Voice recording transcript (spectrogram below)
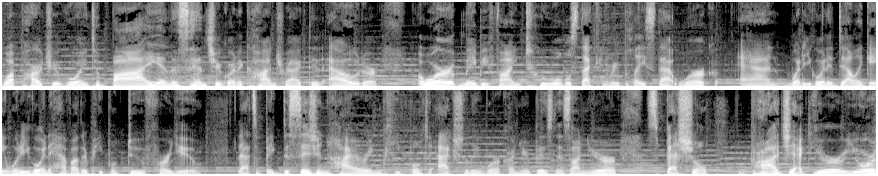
What part you're going to buy in the sense you're going to contract it out or or maybe find tools that can replace that work and what are you going to delegate what are you going to have other people do for you that's a big decision hiring people to actually work on your business on your special project your your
